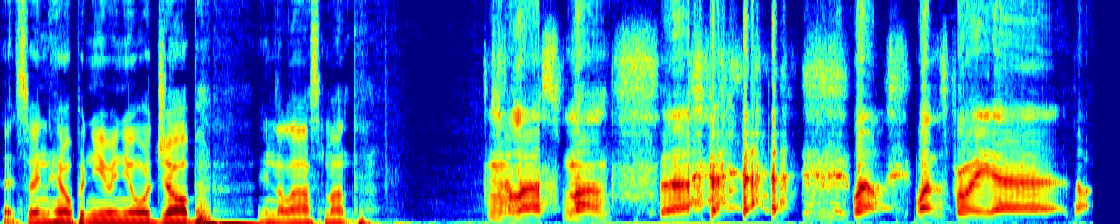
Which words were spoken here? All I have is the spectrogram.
that's been helping you in your job in the last month? In the last month, uh, well, one's probably uh, not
